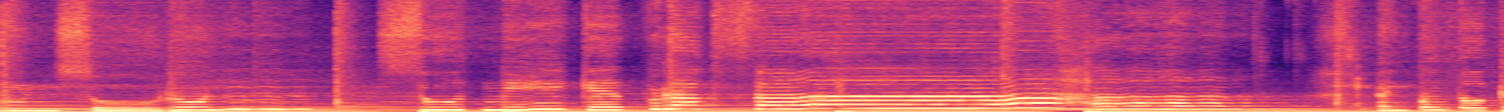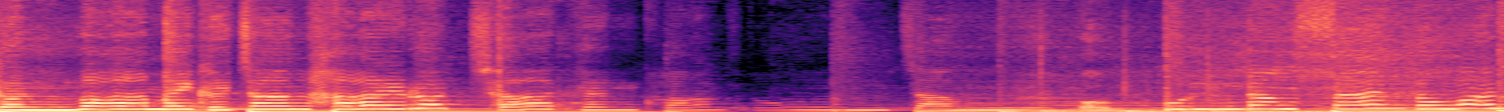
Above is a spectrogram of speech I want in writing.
รุ่นสู่รุ่น สูตรนี้เก็บรักษา แบ่งปันต่อกันมาไม่เคยจางหายรสชาติแห่งความทรง จำอบอุ่นดังแสงตะวัน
